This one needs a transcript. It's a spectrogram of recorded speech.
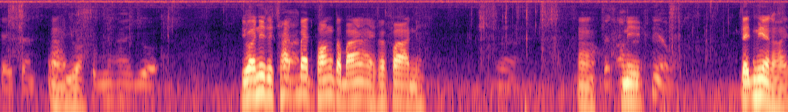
ใจเส้นอ่าอยู่อะตรงนี้ให้เยอะอยู่อันนี้จะชาร์จแบตพร้องตะบานไอ้ไฟฟ้านี่เอออ่าเป็ดเอานี่เนี่ยเด็ดเมียหน่อย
